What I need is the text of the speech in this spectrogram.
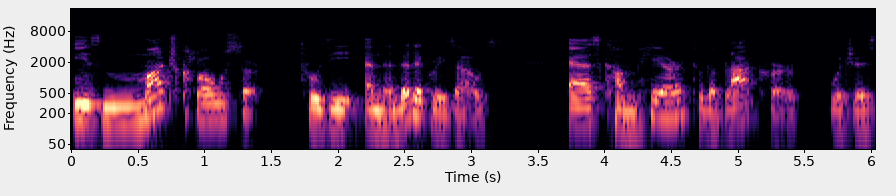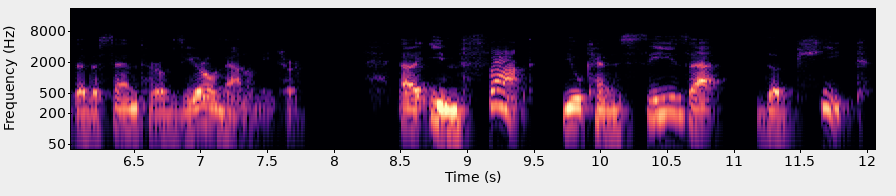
is much closer to the analytic results as compared to the black curve, which is at the center of zero nanometer. Uh, in fact, you can see that the peak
